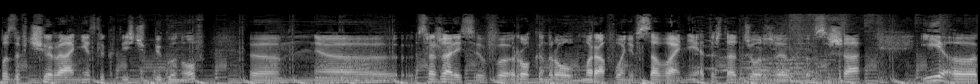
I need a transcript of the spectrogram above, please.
позавчера несколько тысяч бегунов э, э, сражались в рок-н-ролл марафоне в Саванне, это штат Джорджия в США. И э,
